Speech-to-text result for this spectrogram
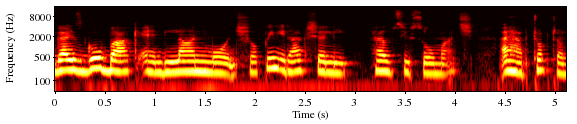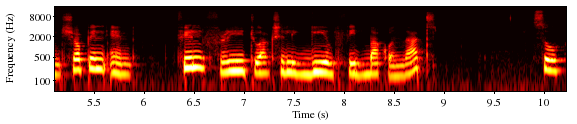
Guys, go back and learn more on shopping. It actually helps you so much. I have talked on shopping and feel free to actually give feedback on that. So,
